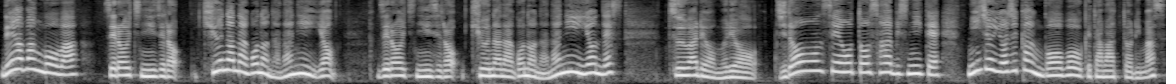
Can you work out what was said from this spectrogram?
電話番号は0120-975-724、0120-975-724です。通話料無料、自動音声応答サービスにて24時間ご応募を受けたまっております。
